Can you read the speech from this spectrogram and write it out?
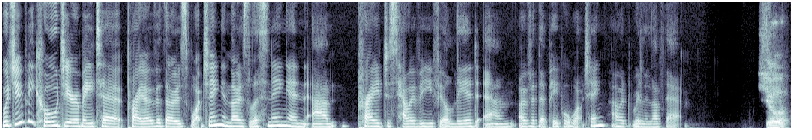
would you be cool, Jeremy, to pray over those watching and those listening and um, pray just however you feel led um, over the people watching? I would really love that. Sure.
